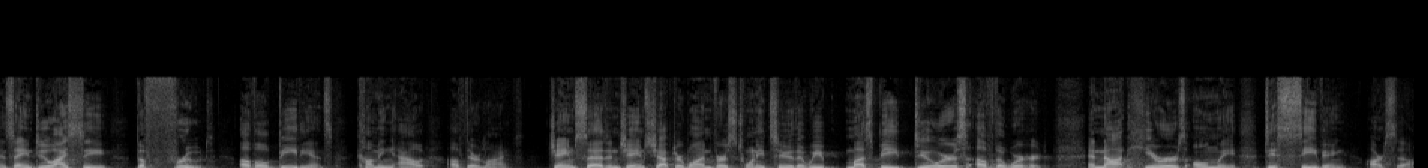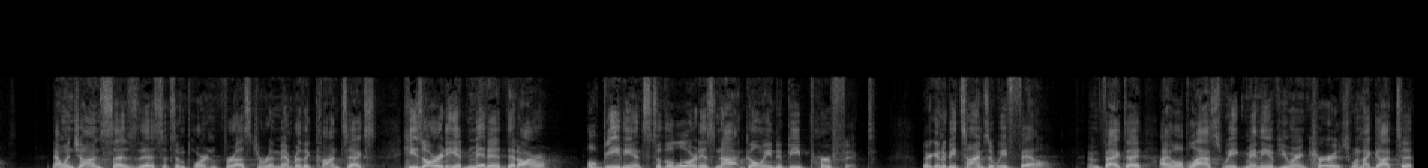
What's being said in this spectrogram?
and saying, Do I see the fruit of obedience coming out of their lives? James said in James chapter 1 verse 22 that we must be doers of the word and not hearers only, deceiving ourselves. Now, when John says this, it's important for us to remember the context. He's already admitted that our obedience to the Lord is not going to be perfect. There are going to be times that we fail. In fact, I, I hope last week many of you were encouraged when I got to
